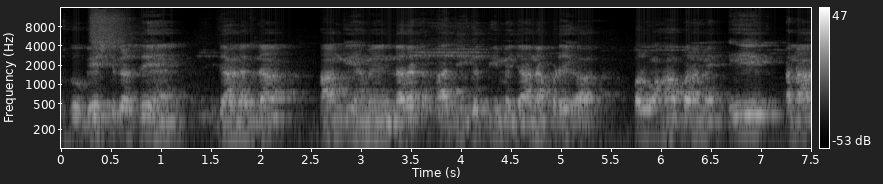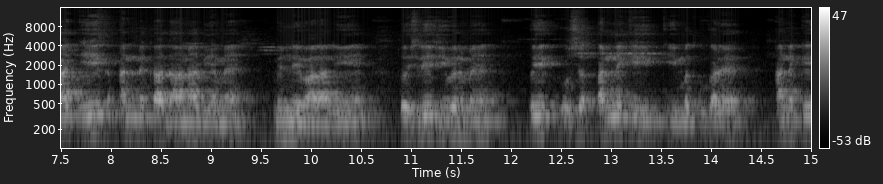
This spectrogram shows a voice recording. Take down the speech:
उसको वेस्ट करते हैं, ध्यान रखना, आगे हमें नरक आदि गति में जाना पड़ेगा और वहाँ पर हमें एक अनाज, एक अन्न का दाना भी हमें मिलने वाला नहीं है। तो इसलिए जीवन में एक उस अन्न की कीमत को करें, अन्न के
